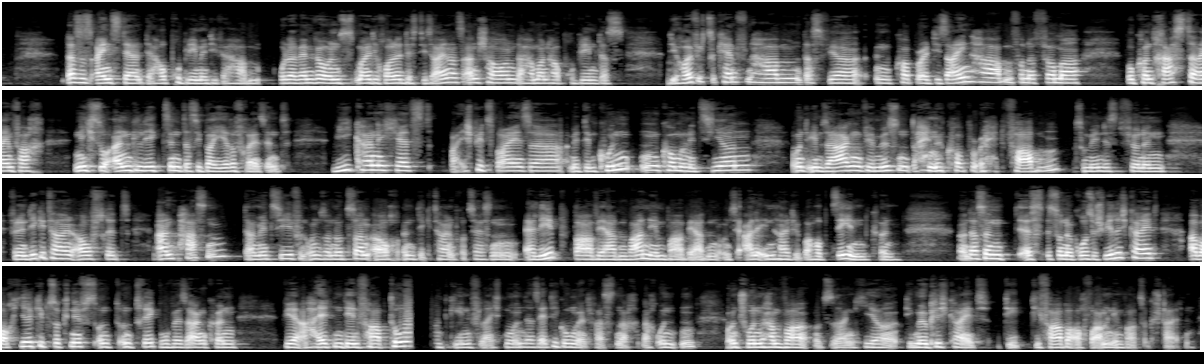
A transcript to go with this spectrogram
Das ist eins der, der Hauptprobleme, die wir haben. Oder wenn wir uns mal die Rolle des Designers anschauen, da haben wir ein Hauptproblem, dass die häufig zu kämpfen haben, dass wir ein Corporate Design haben von der Firma, wo Kontraste einfach nicht so angelegt sind, dass sie barrierefrei sind. Wie kann ich jetzt beispielsweise mit dem Kunden kommunizieren und ihm sagen, wir müssen deine Corporate-Farben, zumindest für einen, für einen digitalen Auftritt, anpassen, damit sie von unseren Nutzern auch in digitalen Prozessen erlebbar werden, wahrnehmbar werden und sie alle Inhalte überhaupt sehen können. Und das sind, es ist so eine große Schwierigkeit. Aber auch hier gibt es so Kniffs und, und Trick, wo wir sagen können, wir erhalten den Farbton und gehen vielleicht nur in der Sättigung etwas nach, nach unten. Und schon haben wir sozusagen hier die Möglichkeit, die, die Farbe auch wahrnehmbar zu gestalten.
